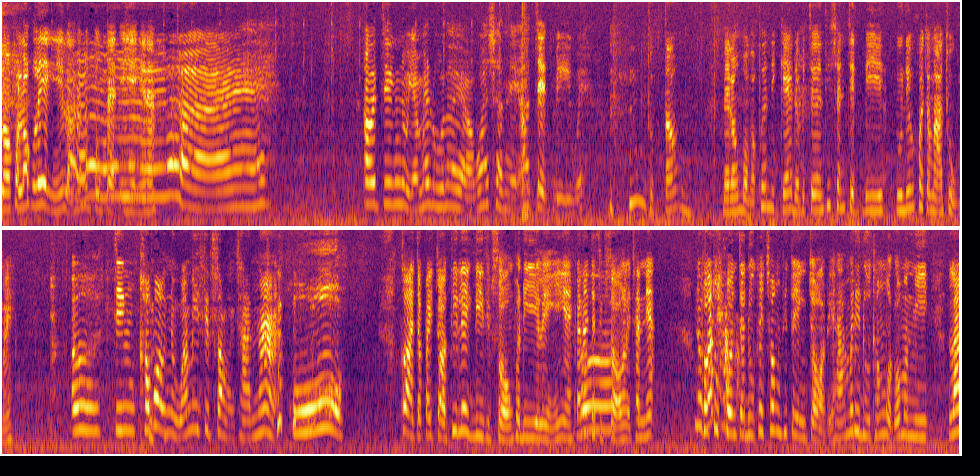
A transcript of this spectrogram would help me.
รอเขาล็อกเลขอย่างนี้เหรอให้มันตรงแปดเออย่างเงี้ยนะเอาจริงหนูยังไม่รู้เลยอะว่าชั้นนี้เอาเจ็ดบีเว้ยถูกต้องไหนลองบอกกับเพื่อนดิแกเดี๋ยวไปเจอกันที่ชั้น 7B ดูดิว่าเขาจะมาถูกไหม เออ จริงเขาบอกหนูว่ามีสิบสองชั้นน่ะโอ้ก็อาจจะไปจอดที่เลข D12 พอดีอะไรอย่างเงี้ยก็น่าจะเออ12แหละชั้นเนี้ยหนูเพราะทุกคนถามจะดูแค่ช่องที่ตัวเองจอดไงฮะไม่ได้ดูทั้งหมดว่ามันมีไล่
